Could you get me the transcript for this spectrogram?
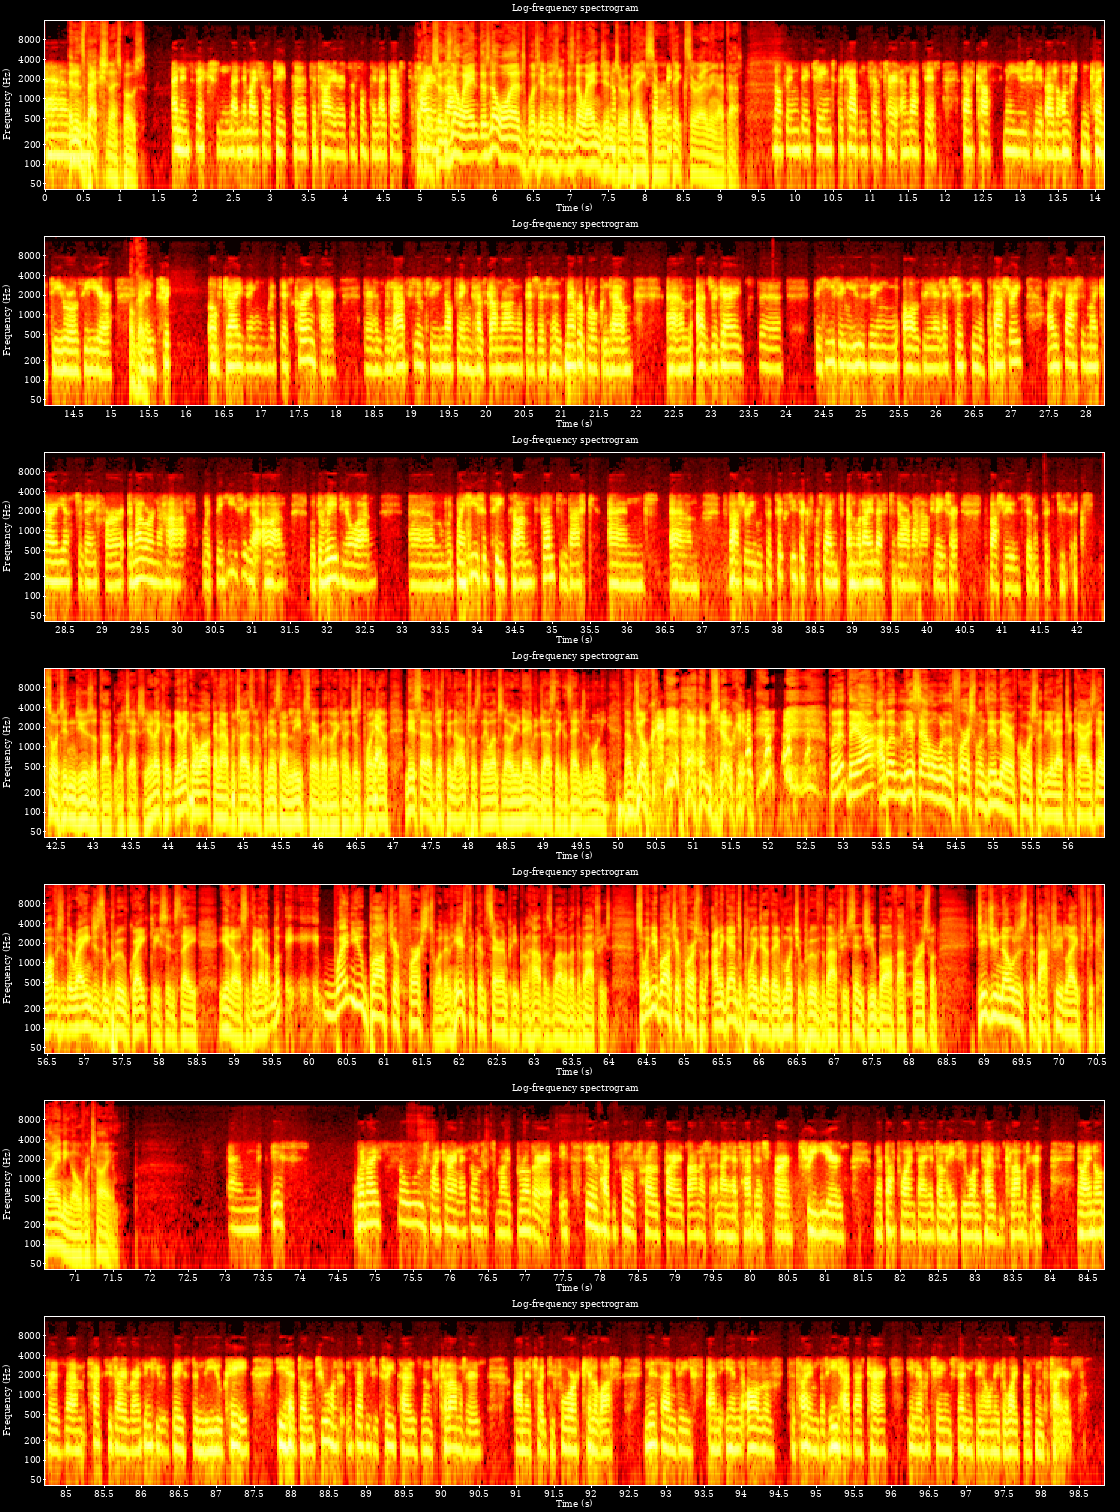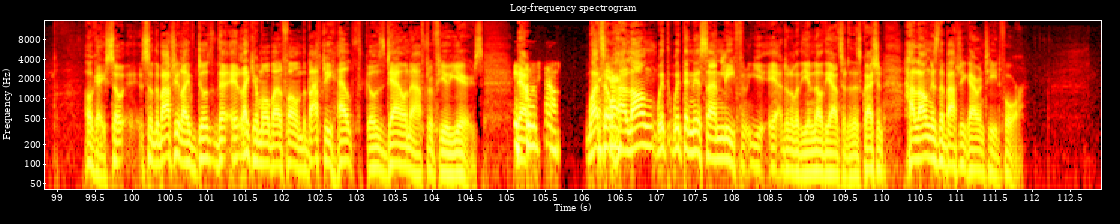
um, An inspection, I suppose. an inspection, and they might rotate the, the tires or something like that. The Okay, so there's no en- there's no oil to put in it, or there's no engine No, to replace or fix or anything like that. nothing. They change the cabin filter, and that's it. That costs me usually about 120 euros a year. Okay. And in three of driving with this current car, there has been absolutely nothing has gone wrong with it. It has never broken down. Um, as regards the the heating using all the electricity of the battery, I sat in my car yesterday for an hour and a half with the heating on, with the radio on, um, with my heated seats on, front and back, and um, the battery was at 66%. And when I left an hour and a half later, the battery was still at 66. So it didn't use up that much extra. You're like a, you're like a walk-in advertisement for Nissan Leafs here, by the way. Can I just point Yeah. out Nissan have just been on to us and they want to know your name and address. They can send you the money. No, I'm joking. I'm joking. but they are. uh, But Nissan were one of the first ones in there, of course, with the electric cars. Now, obviously, the range has improved greatly since they, you know, since they got them. But when you bought your first one, and here's the concern people have as well about the batteries. So when you bought your first one, and again to point out, they've much improved the battery since you bought that first one. Did you notice the battery life declining over time? um, it when I sold my car and I sold it to my brother, it still had the full 12 bars on it, and I had had it for three years. And at that point, I had done 81,000 kilometres. Now I know there's um, a taxi driver. I think he was based in the UK. He had done 273,000 kilometres on a 24 kilowatt Nissan Leaf, and in all of the time that he had that car, he never changed anything, only the wipers and the tyres. Okay, so so the battery life does the, like your mobile phone. The battery health goes down after a few years. It now, goes down. what, so how long with with the Nissan Leaf? I don't know whether you know the answer to this question. How long is the battery guaranteed for?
